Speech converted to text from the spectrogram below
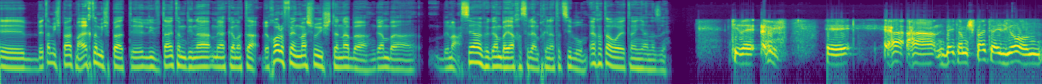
אה, בית המשפט, מערכת המשפט, ליוותה את המדינה מהקמתה. בכל אופן, משהו השתנה בה, גם במעשיה וגם ביחס אליה מבחינת הציבור. איך אתה רואה את העניין הזה? תראה, בית המשפט העליון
